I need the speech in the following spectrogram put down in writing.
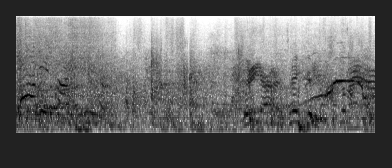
Not here! They gotta take it.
